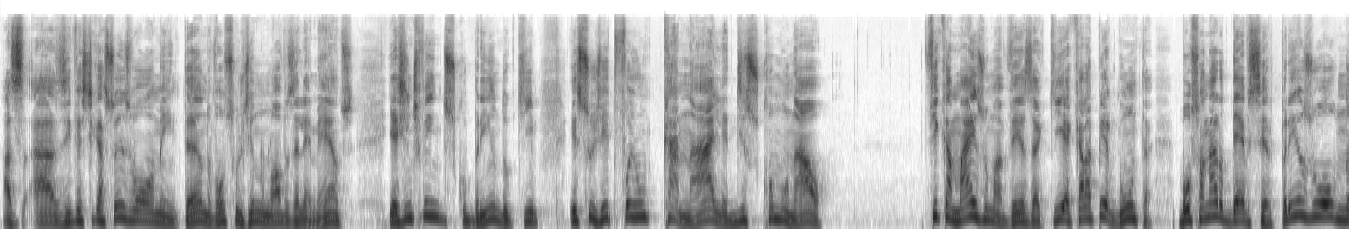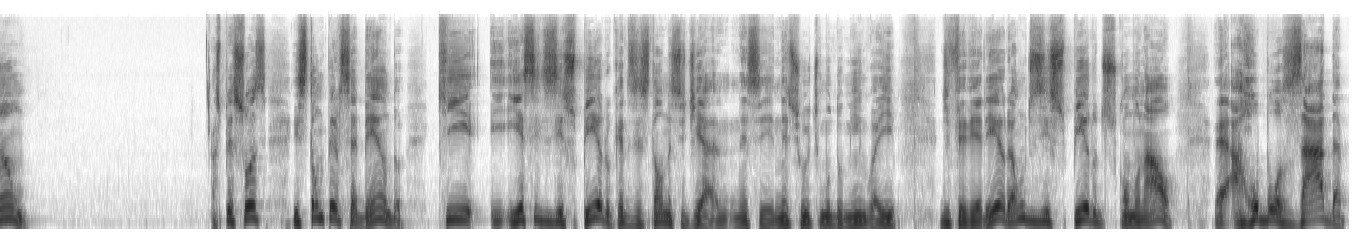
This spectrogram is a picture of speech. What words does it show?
as, as investigações vão aumentando, vão surgindo novos elementos, e a gente vem descobrindo que esse sujeito foi um canalha descomunal. Fica mais uma vez aqui aquela pergunta: Bolsonaro deve ser preso ou não? As pessoas estão percebendo que e, esse desespero que eles estão nesse dia, nesse, nesse último domingo aí de fevereiro, é um desespero descomunal. É, a robozada,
